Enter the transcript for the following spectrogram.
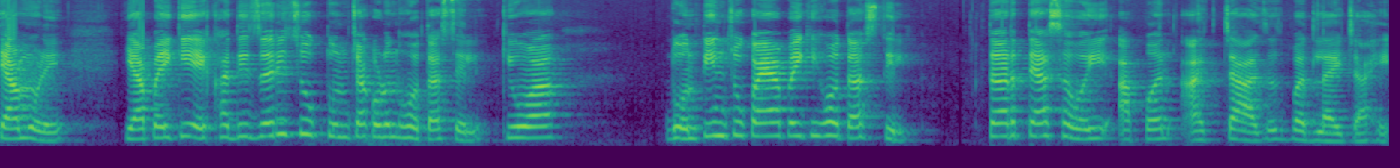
त्यामुळे यापैकी एखादी जरी चूक तुमच्याकडून होत असेल किंवा दोन तीन चुका यापैकी होत असतील तर त्या सवयी आपण आजच्या आजच बदलायच्या आहे.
